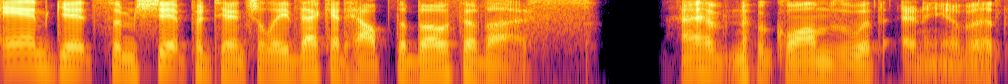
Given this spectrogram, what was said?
and get some shit potentially that could help the both of us. I have no qualms with any of it.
